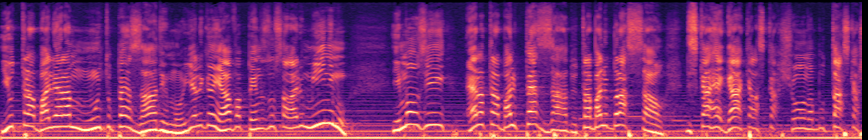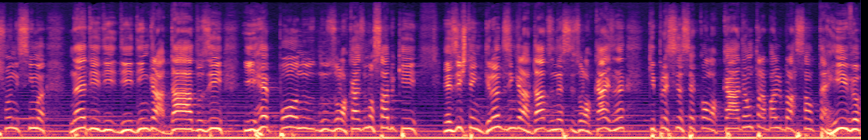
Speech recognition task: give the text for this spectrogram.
E o trabalho era muito pesado, irmão. E ele ganhava apenas um salário mínimo. Irmãos, e era trabalho pesado, trabalho braçal. Descarregar aquelas caixonas, botar as caixonas em cima né, de, de, de engradados e, e repor nos, nos locais. O irmão sabe que existem grandes engradados nesses locais, né? Que precisa ser colocado. É um trabalho braçal terrível.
